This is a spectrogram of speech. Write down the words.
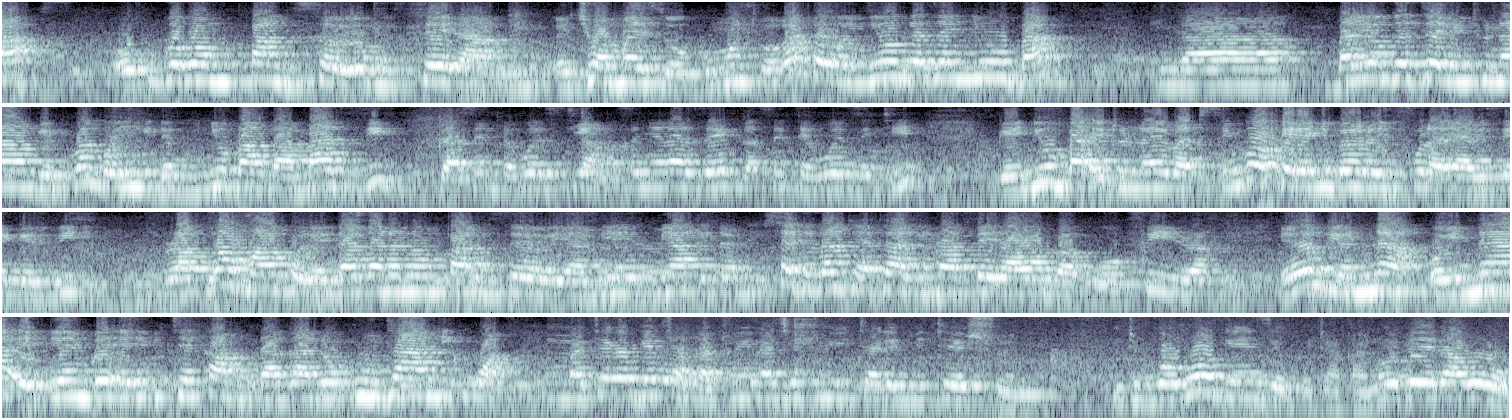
okugoba omupangisa oyo mu kiseera eky'omwezi ogumu nti oba tewonyongeza ennyumba nga bayongeza ebintu nange kubanga oyingidde mu nyumba nga amazzi ga sente bwe ziti amasanyalaze ga sente bwe ziti ng'ennyumba etunayo bati singa okeera ennyumba yono gifula ya bisenge bibiri lwakuba mwakola endagaano n'omupangisa eyo ya myaka etano kitegeeza nti ate agenda beerawo nga gwofiirwa ebyo byonna olina eddembe eribiteeka mu ndagaano ku ntandikwa. Mu mateeka g'ettaka tulina kye tuyita limitation nti bw'oba ogenze ku ttaka n'obeerawo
